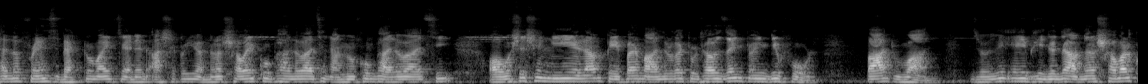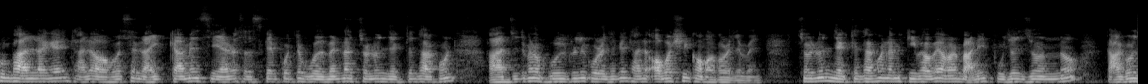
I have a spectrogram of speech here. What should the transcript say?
Hello friends back to my channel আশা করি আপনারা সবাই খুব ভালো আছেন, আমিও খুব ভালো আছি। অবশেষে নিয়ে এলাম পেপার মা Durga two thousand twenty four part one যদি এই ভিডিওটা আপনারা সবার খুব ভালো লাগে তাহলে অবশ্যই লাইক কমেন্ট শেয়ার ও সাবস্ক্রাইব করতে ভুলবেন না চলুন দেখতে থাকুন আর যদি কোনো ভুল টুল করে থাকেন তাহলে অবশ্যই ক্ষমা করে দেবেন চলুন দেখতে থাকুন আমি কীভাবে আমার বাড়ির পুজোর জন্য কাগজ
